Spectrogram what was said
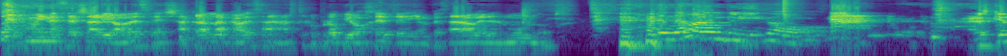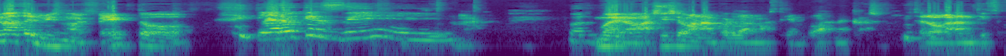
Es muy necesario a veces sacar la cabeza de nuestro propio ojete y empezar a ver el mundo. Es mejor ombligo. Es que no hace el mismo efecto. Claro que sí. Bueno, así se van a acordar más tiempo, hazme caso, te lo garantizo.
